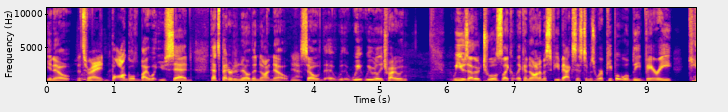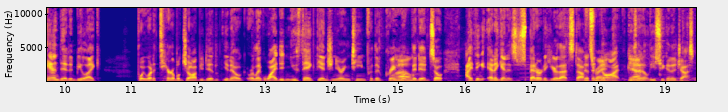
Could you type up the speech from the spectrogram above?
you know That's right. boggled by what you said. That's better to know than not know. Yeah. So we, we really try to we use other tools like like anonymous feedback systems where people will be very candid and be like, boy, what a terrible job you did, you know, or like, why didn't you thank the engineering team for the great Wow. work they did? So I think, and again, it's just better to hear that stuff That's than right. not, because Yeah. then at least you can adjust.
